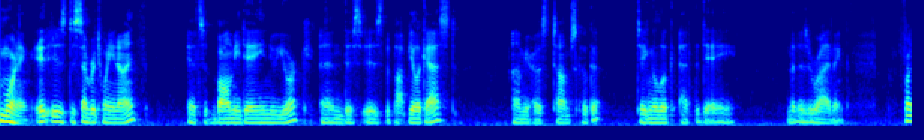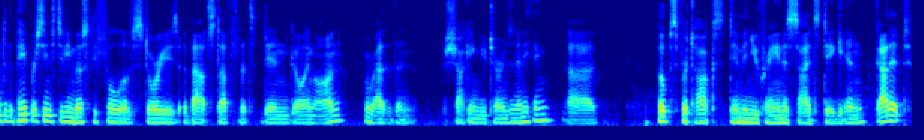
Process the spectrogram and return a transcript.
morning. It is December 29th. It's a balmy day in New York, and this is the Populacast. I'm your host, Tom Scocca, taking a look at the day that is arriving. Front of the paper seems to be mostly full of stories about stuff that's been going on rather than shocking new turns in anything. Uh, hopes for talks dim in Ukraine as sides dig in. Got it.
